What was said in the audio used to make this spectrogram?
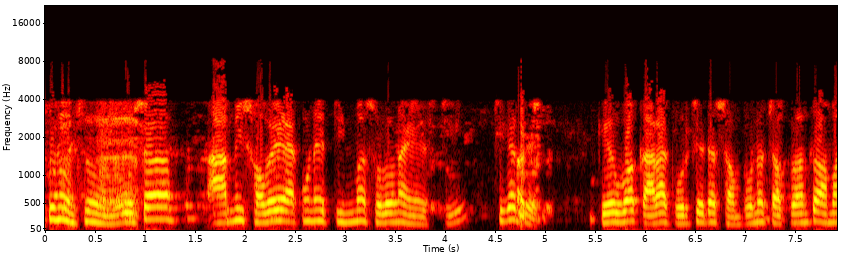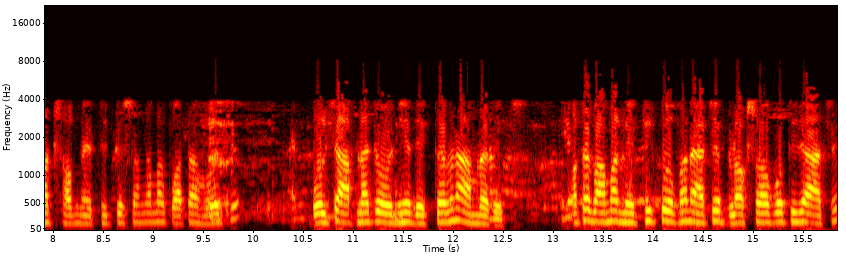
শুনুন শুনুন ওটা আমি সবে এখন তিন মাস হলো না এসছি ঠিক আছে? কেউ বা কারা করছে এটা সম্পূর্ণ চক্রান্ত আমার সব নেতৃত্বের সঙ্গে আমার কথা হয়েছে। বলছে আপনাকে ওই নিয়ে দেখতে হবে না আমরা দেখছি। অতএব আমার নেতৃত্ব ওখানে আছে ব্লক সভাপতি যা আছে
